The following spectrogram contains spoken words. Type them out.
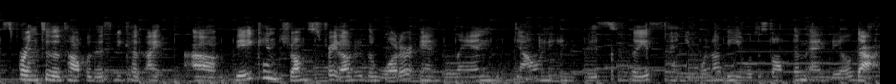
sprint to the top of this because I um, they can jump straight out of the water and land down in this place and you will not be able to stop them and they'll die.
